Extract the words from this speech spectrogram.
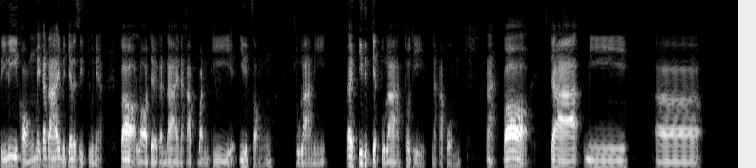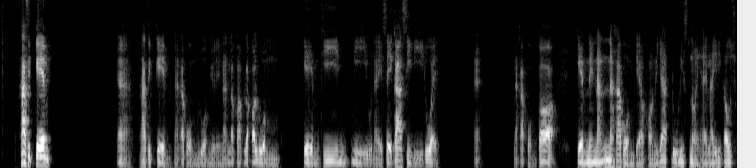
ซีรีส์ของ Mega d r i v หรือ Genesis อยู่เนี่ย ก็รอเจอกันได้นะครับ วันที่ 22 ตุลานี้ เอ้ย 27 ตุลาโทษทีนะครับผม อะ ก็จะมีเอ่อ50 เกม อ่า50 เกมนะครับผม รวมอยู่ในนั้นแล้วครับ แล้วก็รวมเกมที่มีอยู่ใน Sega CD ด้วยอะนะครับผมก็เกมในนั้นนะครับผมเดี๋ยวขออนุญาตดูลิสต์หน่อยไฮไลท์ที่เขาโช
